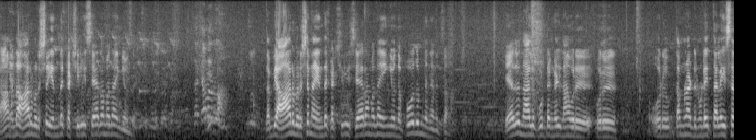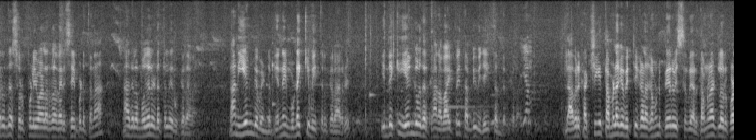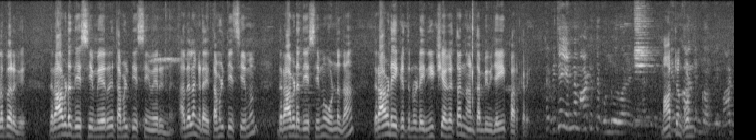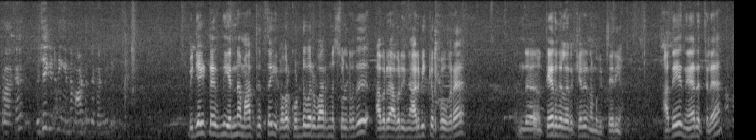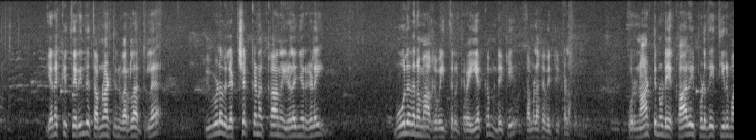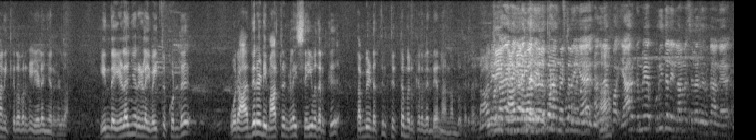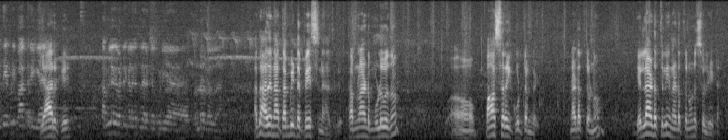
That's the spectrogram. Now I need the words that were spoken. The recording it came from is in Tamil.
நான் வந்து ஆறு வருஷம் எந்த கட்சியிலையும் சேராம தான் இங்கே வந்தேன். தம்பி ஆறு வருஷம் நான் எந்த கட்சியிலையும் சேராம தான் இங்கே வந்தேன். போதும்னு நினைச்சேன் ஏதோ நாலு கூட்டங்கள் நான் ஒரு ஒரு ஒரு தமிழ்நாட்டினுடைய தலை சிறந்த சொற்பொழிவாளர்களை வரிசைப்படுத்தினா நான் அதில் முதலிடத்தில் இருக்கிறவன். நான் இயங்க வேண்டும். என்னை முடக்கி வைத்திருக்கிறார்கள். இன்றைக்கு இயங்குவதற்கான வாய்ப்பை தம்பி விஜய் தந்திருக்கிறார். இல்லை அவர் கட்சிக்கு தமிழக வெற்றி கழகம்னு பேர் வச்சிருக்காரு. தமிழ்நாட்டில் ஒரு குழப்பம் இருக்குது திராவிட தேசியம் வேறு தமிழ் தேசியம் வேறுன்னு அதெல்லாம் கிடையாது. தமிழ் தேசியமும் திராவிட தேசியமும் ஒன்று தான் திராவிட இயக்கத்தினுடைய நீட்சியாகத்தான் நான் தம்பி விஜயை பார்க்கிறேன்? மாற்றம் கொண்டு- விஜய்கிட்ட இருந்து என்ன மாற்றத்தை அவர் கொண்டு வருவார்னு சொல்கிறது அவர் அவர் இங்க அறிவிக்க போகிற இந்த தேர்தல் அறிக்கையில் நமக்கு தெரியும். அதே நேரத்தில் எனக்கு தெரிந்து தமிழ்நாட்டின் வரலாற்றில் இவ்வளவு லட்சக்கணக்கான இளைஞர்களை மூலதனமாக வைத்திருக்கிற இயக்கம் இன்றைக்கு தமிழக வெற்றி கழகம். ஒரு நாட்டினுடைய காலை பொழுதை தீர்மானிக்கிறவர்கள் இளைஞர்கள் தான். இந்த இளைஞர்களை வைத்துக்கொண்டு ஒரு அதிரடி மாற்றங்களை செய்வதற்கு தம்பியிடத்தில் திட்டம் இருக்கிறது என்றே நான் நம்புகிறேன் யாருக்குமே புரிதல் இல்லாம சிலர் இருக்காங்க. இதை எப்படி பாக்குறீங்க? யாருக்கு? தமிழக வெற்றி கழகத்துல இருக்கக்கூடிய தொண்டர்கள். அதான் அதை நான் தம்பிகிட்ட பேசினேன் அதுக்கு. தமிழ்நாடு முழுவதும் பாசறை கூட்டங்கள் நடத்தணும். எல்லா இடத்துலையும் நடத்தணும்னு சொல்லிட்டேன்.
